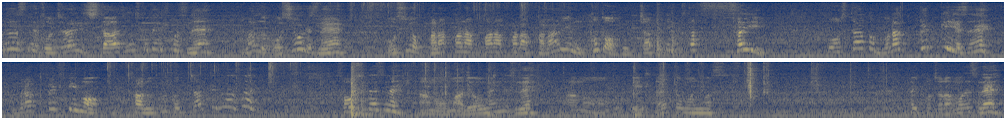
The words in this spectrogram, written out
れですねこちらに下味をつけていきますね。まずお塩ですね。お塩パラパラパラパラパラリンコと振っちゃってくださいそしてあとブラックペッピーですねブラックペッピーも軽く振っちゃってくださいそしてですねあのまあ両面ですねあの振っていきたいと思いますはいこちらもですね、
